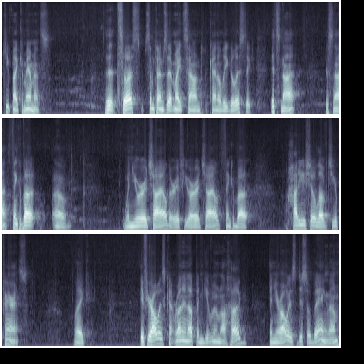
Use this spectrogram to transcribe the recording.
keep my commandments? That, to us, sometimes that might sound kind of legalistic. It's not. It's not. Think about uh, when you were a child, or if you are a child, think about how do you show love to your parents? Like, if you're always running up and giving them a hug, and you're always disobeying them,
